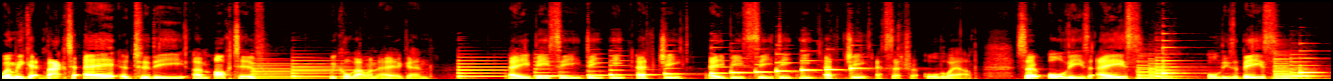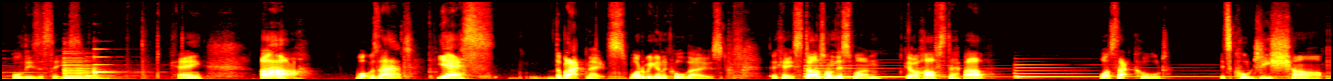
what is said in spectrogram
when we get back to A uh, to the um, octave, we call that one A again. A, B, C, D, E, F, G, A, B, C, D, E, F, G, etc. all the way up. So all these A's, all these are B's, all these are C's. Okay. Ah, what was that? Yes, the black notes. What are we going to call those? Okay, start on this one, go a half step up. What's that called? It's called G sharp.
